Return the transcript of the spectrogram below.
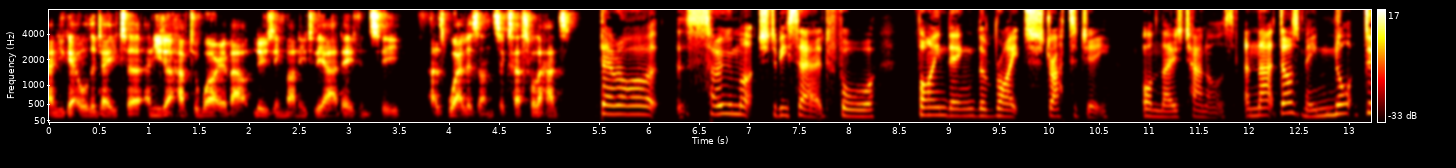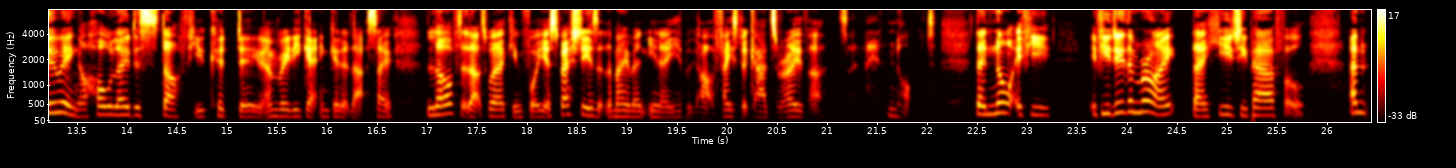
and you get all the data, and you don't have to worry about losing money to the ad agency as well as unsuccessful ads. There are so much to be said for finding the right strategy on those channels. And that does mean not doing a whole load of stuff you could do and really getting good at that. So love that that's working for you, especially as at the moment, you know, you go, oh, Facebook ads are over. So they're not. They're not if you if you do them right, they're hugely powerful. Um,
